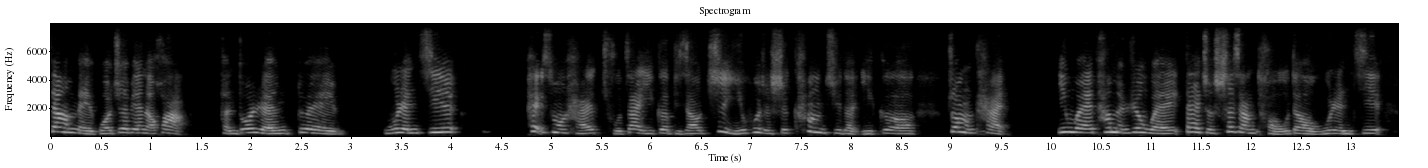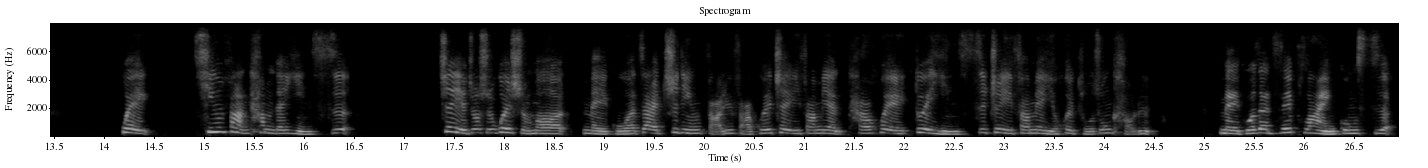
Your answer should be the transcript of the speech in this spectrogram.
像美国这边的话，很多人对无人机配送还处在一个比较质疑或者是抗拒的一个状态。因为他们认为带着摄像头的无人机会侵犯他们的隐私，这也就是为什么美国在制定法律法规这一方面，它会对隐私这一方面也会着重考虑。美国的 Zipline 公司，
